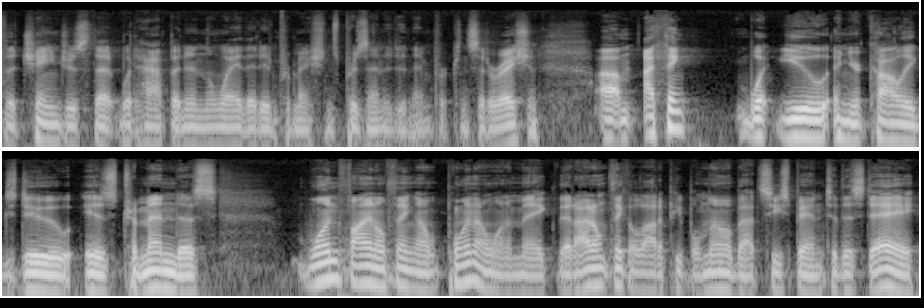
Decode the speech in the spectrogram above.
the changes that would happen in the way that information is presented to them for consideration. Um, I think what you and your colleagues do is tremendous. One final thing, I, point I want to make that I don't think a lot of people know about C-SPAN to this day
